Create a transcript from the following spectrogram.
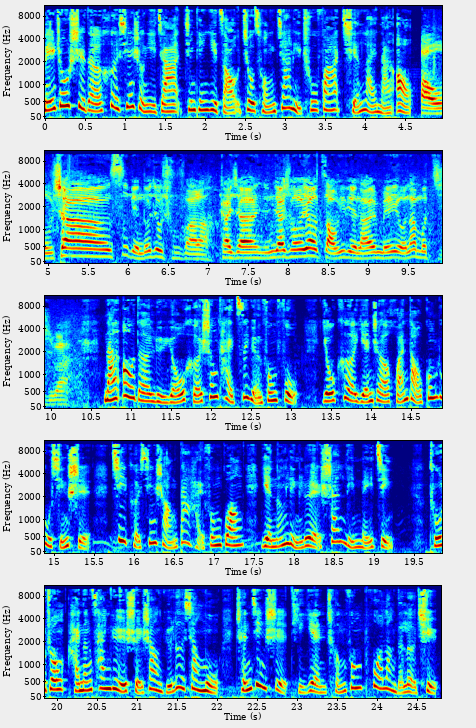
梅州市的贺先生一家今天一早就从家里出发前来南澳，早上四点多就出发了。开车，人家说要早一点来，没有那么挤嘛。南澳的旅游和生态资源丰富，游客沿着环岛公路行驶，既可欣赏大海风光，也能领略山林美景。途中还能参与水上娱乐项目，沉浸式体验乘风破浪的乐趣。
